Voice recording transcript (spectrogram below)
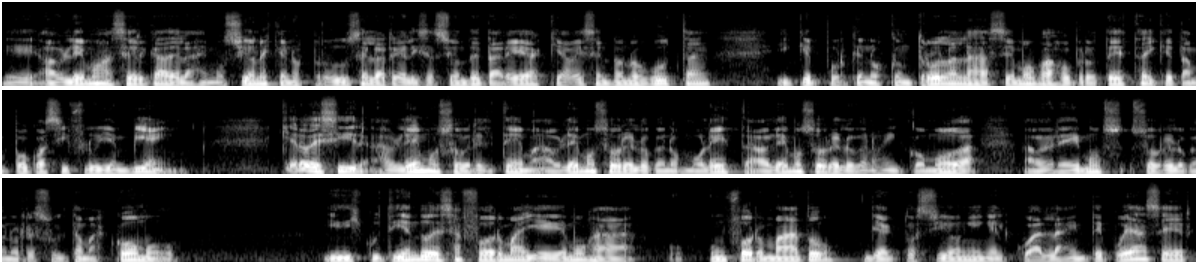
Eh, hablemos acerca de las emociones que nos produce la realización de tareas que a veces no nos gustan y que porque nos controlan las hacemos bajo protesta y que tampoco así fluyen bien. Quiero decir, hablemos sobre el tema, hablemos sobre lo que nos molesta, hablemos sobre lo que nos incomoda, hablemos sobre lo que nos resulta más cómodo. Y discutiendo de esa forma lleguemos a un formato de actuación en el cual la gente pueda hacer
